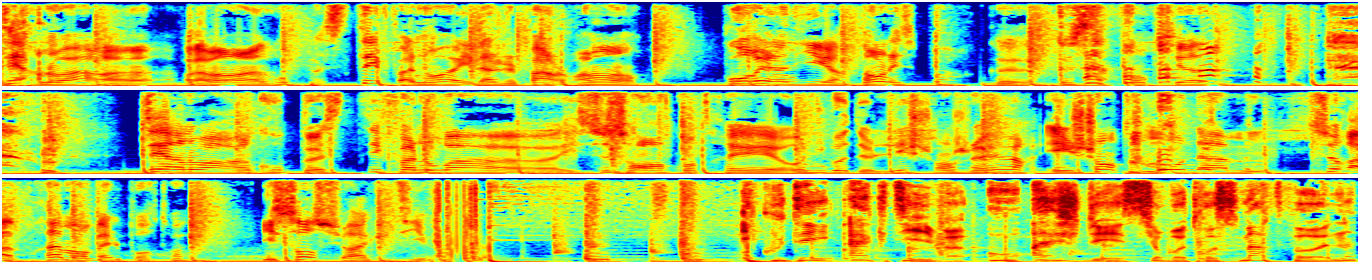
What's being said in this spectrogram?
Terre Noire, hein. vraiment un groupe stéphanois. Et là, je parle vraiment pour rien dire, dans l'espoir que, que ça fonctionne. Terre Noire, un groupe stéphanois, euh, ils se sont rencontrés au niveau de l'échangeur et ils chantent Mon âme sera vraiment belle pour toi. Ils sont sur Active. Écoutez Active en HD sur votre smartphone,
